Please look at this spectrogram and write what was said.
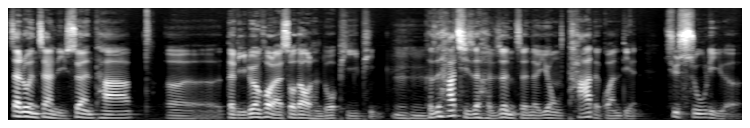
在论战里，虽然他呃的理论后来受到了很多批评，嗯，可是他其实很认真的用他的观点去梳理了。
